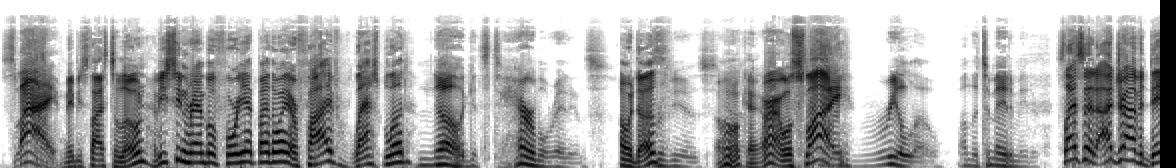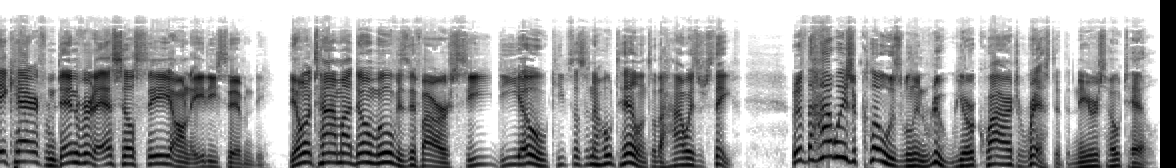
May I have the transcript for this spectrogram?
Sly. Maybe Sly Stallone. Have you seen Rambo 4 yet, by the way? Or 5? Last Blood? No, it gets terrible ratings. Oh, it does? Reviews. Oh, okay. All right. Well, Sly. Real low on the tomato meter. Sly said, I drive a day carrier from Denver to SLC on 8070. The only time I don't move is if our CDO keeps us in a hotel until the highways are safe. But if the highways are closed while en route, we are required to rest at the nearest hotel.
